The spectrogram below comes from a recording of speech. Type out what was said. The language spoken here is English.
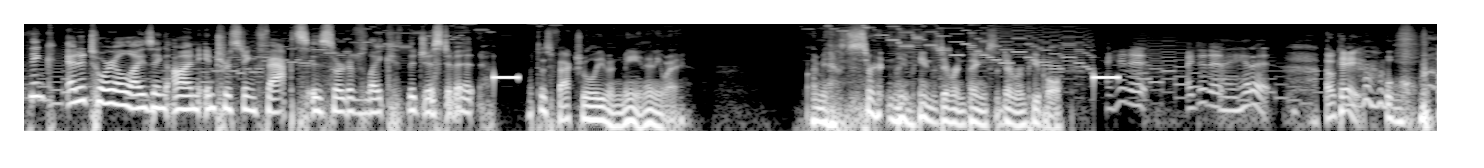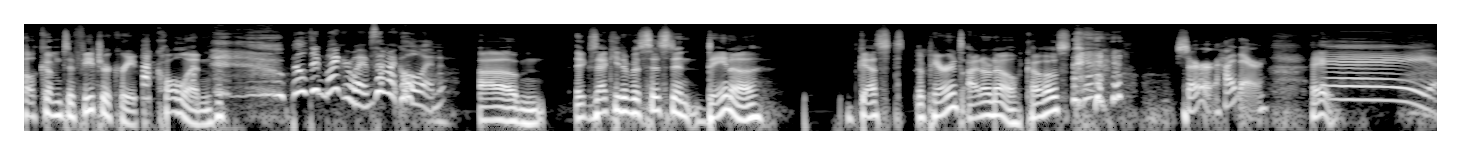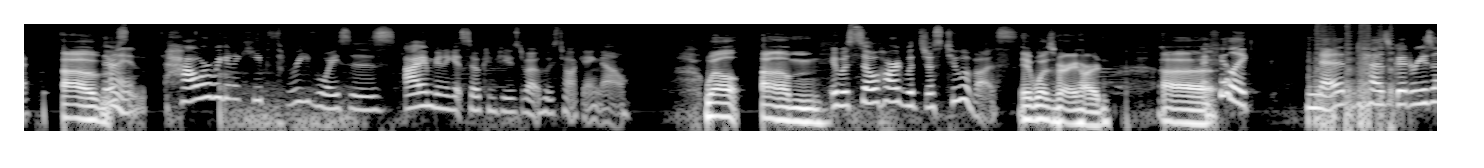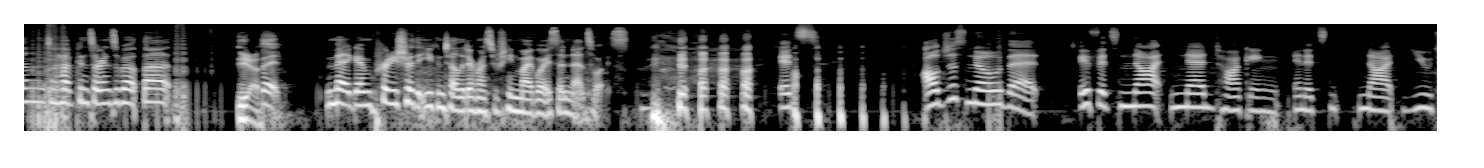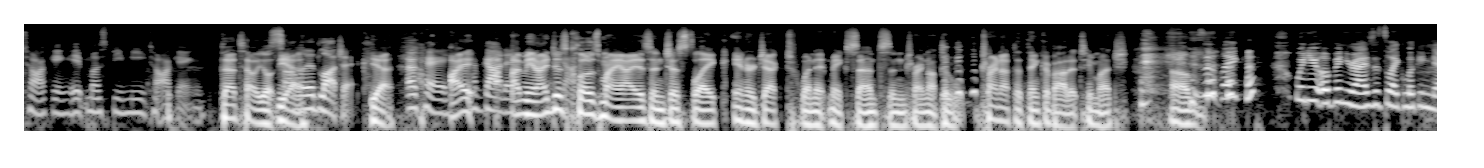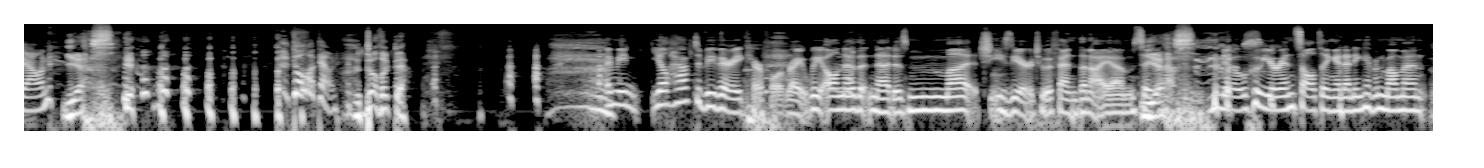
think editorializing on interesting facts is sort of like the gist of it. What does factual even mean anyway? I mean, it certainly means different things to different people. I hit it. I did it. I hit it. Okay, welcome to Feature Creep, colon. Built-in microwave, semicolon. Um, executive assistant Dana, guest appearance? I don't know. Co host? Sure. Hi there. Hey. Hey. Um, There's- Hi. How are we going to keep three voices? I am going to get so confused about who's talking now. well, um, It was so hard with just two of us. it was very hard. Uh, I feel like Ned has good reason to have concerns about that. yes. But Meg, I'm pretty sure that you can tell the difference between my voice and Ned's voice. It's. I'll just know that if it's not Ned talking and it's not you talking, it must be me talking. That's how you'll, yeah. Solid logic. Yeah. Okay, I, I've got it. I mean, I just Got it. close my eyes and just like interject when it makes sense and try not to try not to think about it too much. Um, Is it like when you open your eyes, it's like looking down. yes. Don't look down. Don't look down. I mean, you'll have to be very careful, right? We all know that Ned is much easier to offend than I am. So Yes. you have to know who you're insulting at any given moment.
